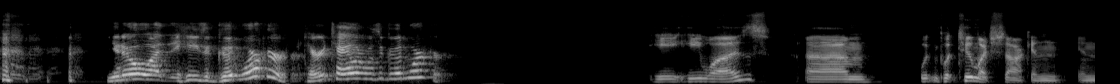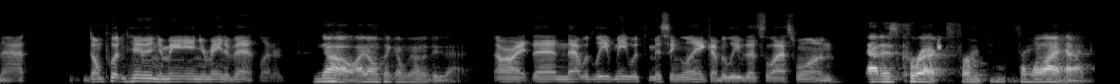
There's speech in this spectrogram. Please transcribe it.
you know what? He's a good worker. Terry Taylor was a good worker. He he was. Um, wouldn't put too much stock in in that. Don't put him in your main in your main event, Leonard. No, I don't think I'm going to do that. All right, then that would leave me with the missing link. I believe that's the last one. That is correct from from what I had.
